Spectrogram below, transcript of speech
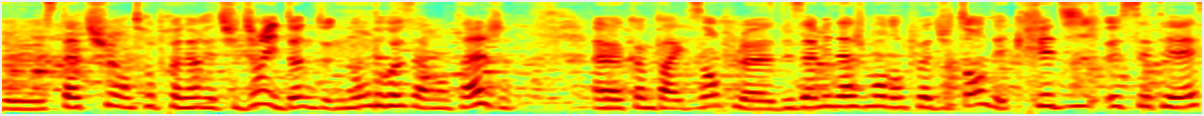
le statut entrepreneur étudiant, il donne de nombreux avantages. Euh, comme par exemple euh, des aménagements d'emploi du temps, des crédits ECTS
